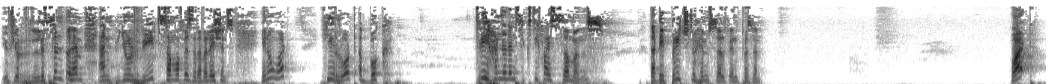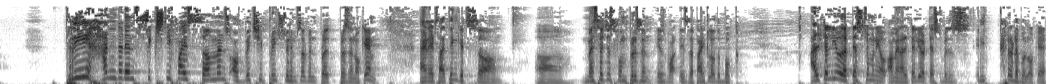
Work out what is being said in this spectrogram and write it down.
If you listen to him and you read some of his revelations, you know what? He wrote a book, 365 sermons that he preached to himself in prison. What? 365 sermons of which he preached to himself in prison, okay? And it's, I think it's, uh, uh, Messages from Prison is what is the title of the book. I'll tell you the testimony. Of, I mean, I'll tell you a testimony. It's incredible. Okay,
